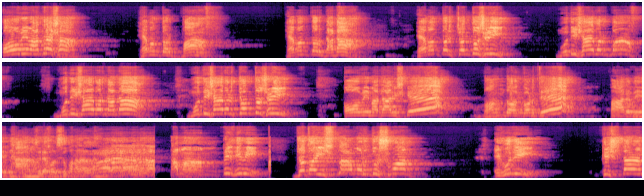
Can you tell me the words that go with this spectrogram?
কৌমি মাদ্রাসা, হেমন্তর বাপ, হেমন্তর দাদা, হেমন্তর চোদ্দ সিঁড়ি, মোদি সাহেবের বাপ, মোদি সাহেবের দাদা, মোদি সাহেবের চোদ্দ সিঁড়ি। কৌমি মাদারিসকে বন্ধ করতে পারবে না। জুড়ে সুবাহ তাম পৃথিবী, যত ইসলামর দুশ্মন এহুদি খ্রিস্টান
